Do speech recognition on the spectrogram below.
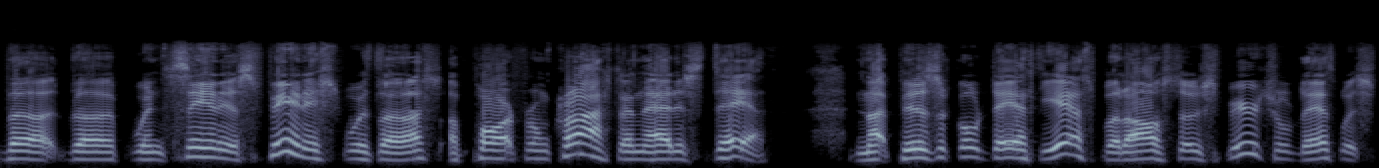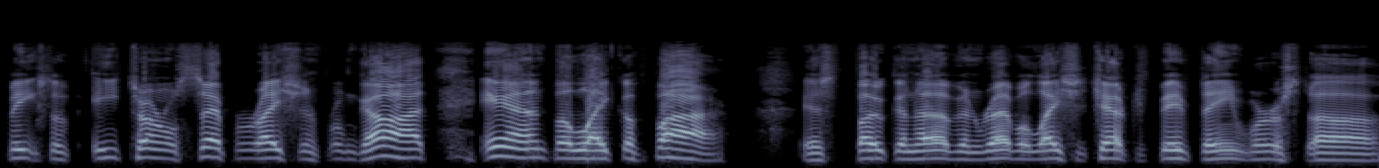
the, the, when sin is finished with us apart from Christ, and that is death. Not physical death, yes, but also spiritual death, which speaks of eternal separation from God in the lake of fire is spoken of in Revelation chapter 15, verse, uh,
